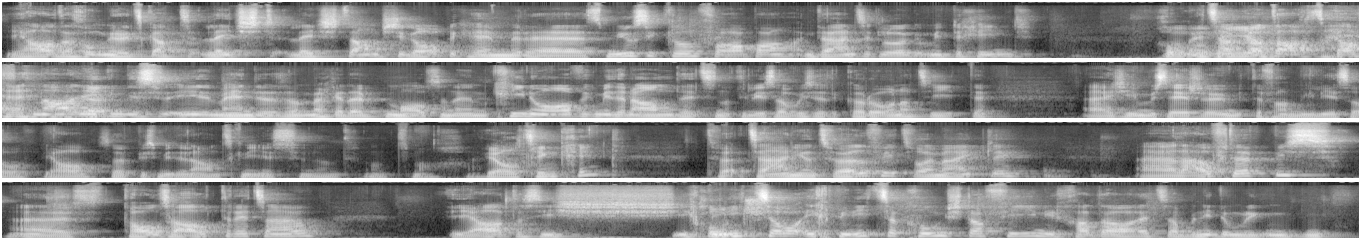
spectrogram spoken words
ja, da kommt mir jetzt gerade, letzten letzten Samstagabend haben wir äh, das Musical von ABBA im Fernsehen geschaut mit den Kindern. Kommt jetzt auch gerade ganz genau irgendwas, wir haben, wir machen etwa mal so einen Kinoabend miteinander, jetzt natürlich sowieso in der Corona-Zeiten. Äh, ist immer sehr schön mit der Familie so, ja, so etwas miteinander zu genießen und, und zu machen. wie alt sind Kinder? 10 und 12, zwei Mädchen. Äh, läuft etwas. Äh, ein tolles Alter jetzt auch. Ja, das ist, ich bin nicht so, ich bin nicht so kunstaffin. Ich habe da jetzt aber nicht unbedingt einen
